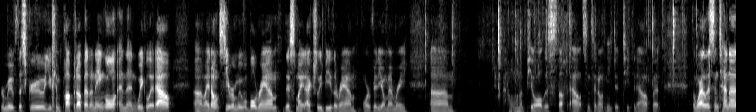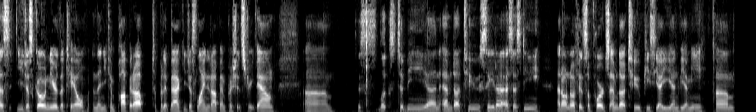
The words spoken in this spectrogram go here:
Remove the screw, you can pop it up at an angle and then wiggle it out. Um, I don't see removable RAM. This might actually be the RAM or video memory. Um, I don't want to peel all this stuff out since I don't need to take it out, but the wireless antennas, you just go near the tail and then you can pop it up. To put it back, you just line it up and push it straight down. Um, this looks to be an M.2 SATA SSD. I don't know if it supports M.2 PCIe NVMe, um,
